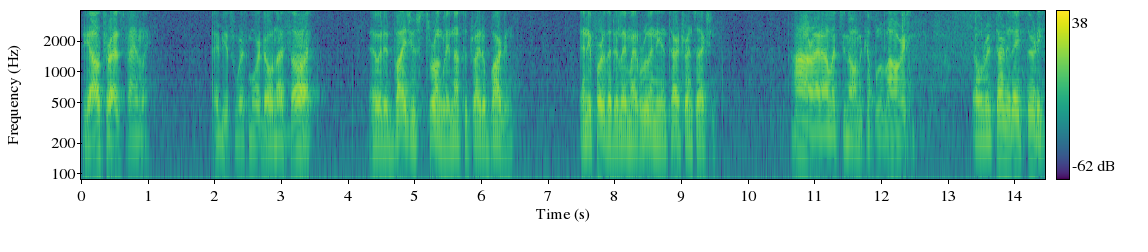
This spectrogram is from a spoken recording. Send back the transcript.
The Altraz family. Maybe it's worth more dough than I thought. I would advise you strongly not to try to bargain. Any further delay might ruin the entire transaction. All right, I'll let you know in a couple of hours. I will return at 8.30.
